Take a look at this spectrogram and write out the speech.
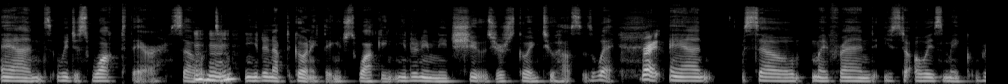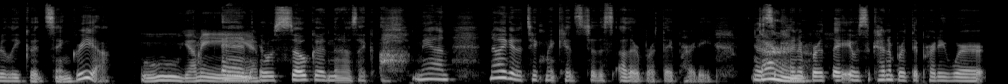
And we just walked there. So Mhm. didn't, you didn't have to go anything. You're just walking. You don't even need shoes. You're just going two houses away. Right. And so my friend used to always make really good sangria. Ooh, yummy. And it was so good. And then I was like, oh man, now I got to take my kids to this other birthday party. It's the kind of birthday, it was the kind of birthday party where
